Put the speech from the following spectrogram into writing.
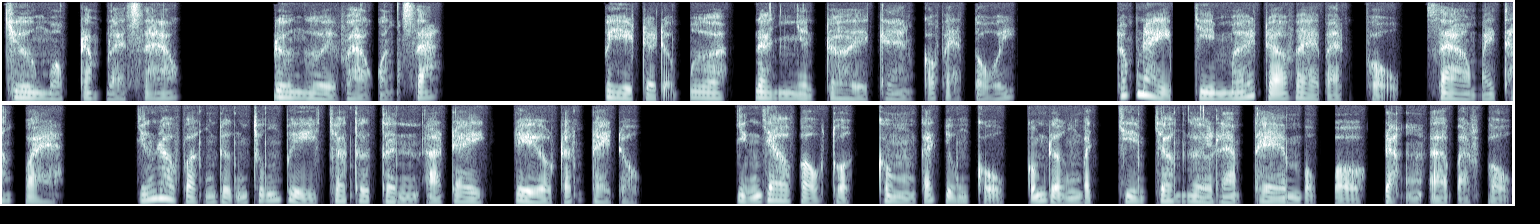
Chương 106 Đưa người vào quan sát Vì trời đổ mưa nên nhìn trời càng có vẻ tối. Lúc này, chị mới trở về bệnh phụ sau mấy tháng qua. Những đồ vật đựng chuẩn bị cho thư tình ở đây đều rất đầy đủ. Những dao phẫu thuật cùng các dụng cụ cũng được bạch chim cho người làm thêm một bộ đặn ở bãi phụ.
